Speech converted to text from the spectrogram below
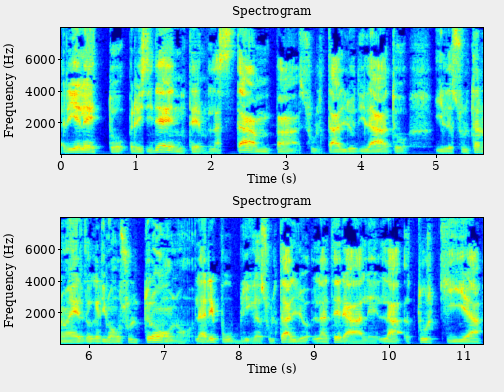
rieletto presidente, la stampa sul taglio di lato il sultano Erdogan di nuovo sul trono, la Repubblica sul taglio laterale, la Turchia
